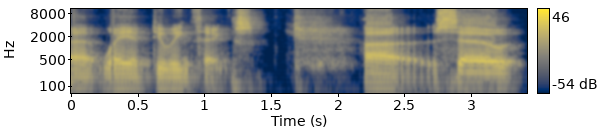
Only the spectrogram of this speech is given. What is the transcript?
uh, way of doing things. Uh, so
